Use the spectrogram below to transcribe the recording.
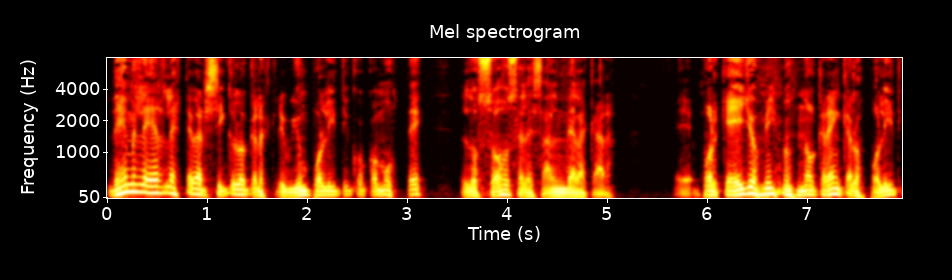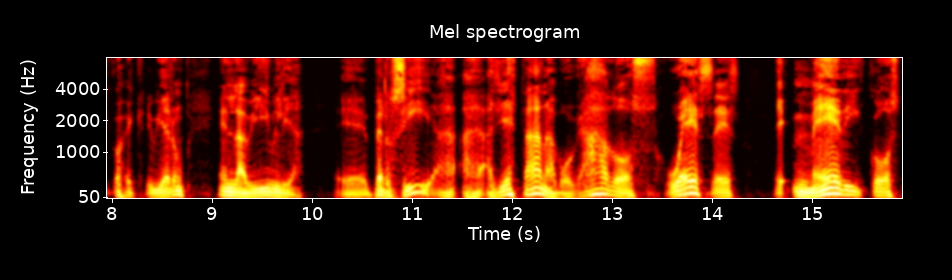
déjeme leerle este versículo que lo escribió un político como usted, los ojos se le salen de la cara. Eh, porque ellos mismos no creen que los políticos escribieron en la Biblia. Eh, pero sí, allí están abogados, jueces, médicos.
